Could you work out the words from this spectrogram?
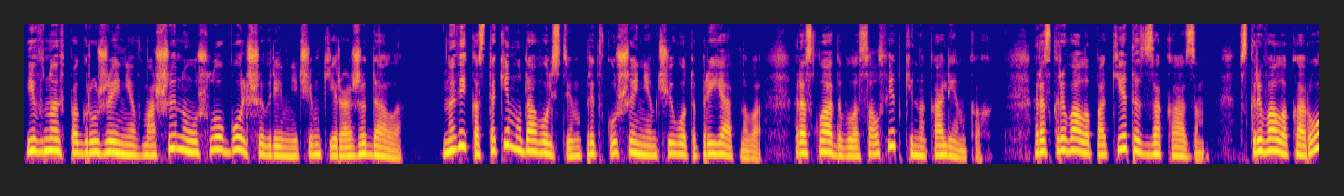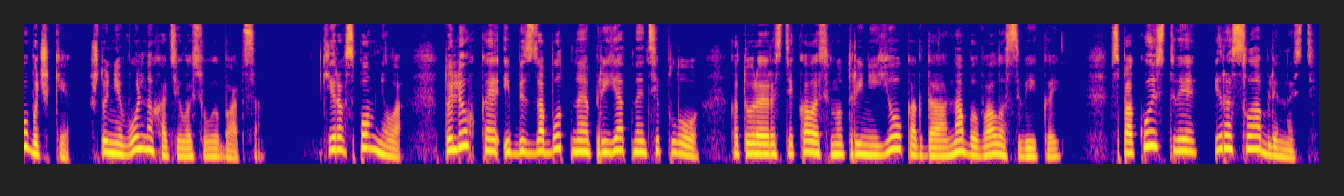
и вновь погружение в машину ушло больше времени, чем Кира ожидала. Но Вика с таким удовольствием, предвкушением чего-то приятного раскладывала салфетки на коленках, раскрывала пакеты с заказом, вскрывала коробочки, что невольно хотелось улыбаться. Кира вспомнила то легкое и беззаботное приятное тепло, которое растекалось внутри нее, когда она бывала с Викой. Спокойствие и расслабленность.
